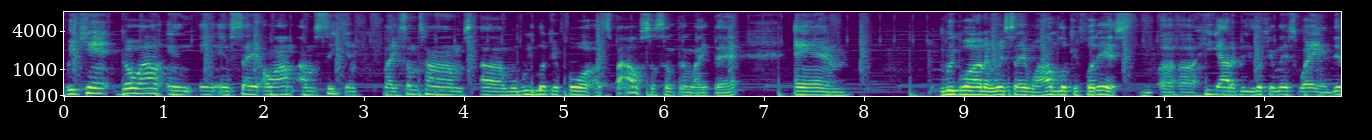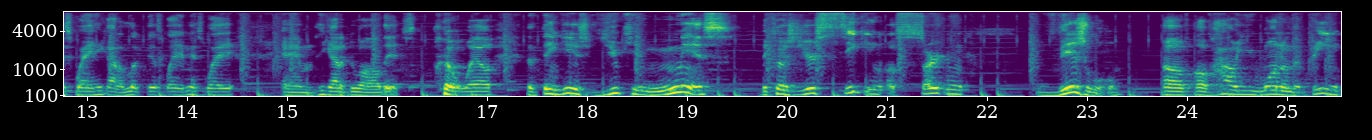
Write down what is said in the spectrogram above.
we can't go out and, and, and say, oh, I'm, I'm, seeking. Like sometimes uh, when we're looking for a spouse or something like that, and we go out and we say, well, I'm looking for this. Uh, uh, he got to be looking this way and this way. He got to look this way and this way, and he got to do all this. well, the thing is, you can miss because you're seeking a certain visual of, of how you want them to be,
